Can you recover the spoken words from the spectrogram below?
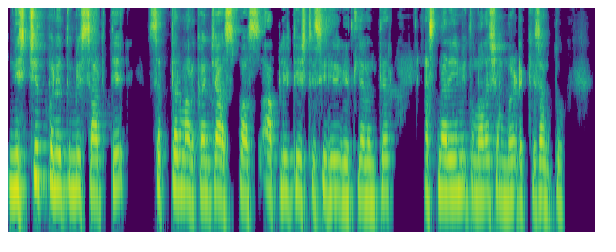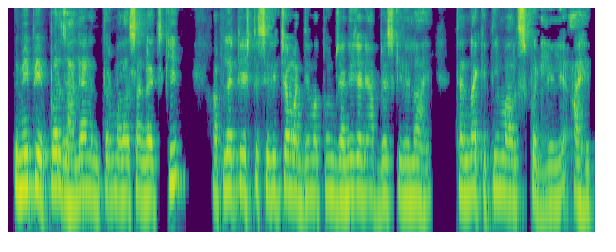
निश्चितपणे तुम्ही साठ ते सत्तर मार्कांच्या आसपास आपली टेस्ट सिरीज घेतल्यानंतर असणारे मी तुम्हाला शंभर टक्के सांगतो. तुम्ही पेपर झाल्यानंतर मला सांगायचं की आपल्या टेस्ट सिरीजच्या माध्यमातून ज्यांनी ज्यांनी अभ्यास केलेला आहे त्यांना किती मार्क्स पडलेले आहेत?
